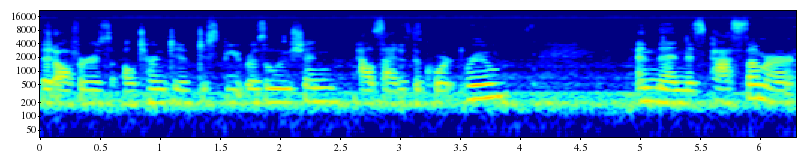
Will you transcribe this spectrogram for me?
that offers alternative dispute resolution outside of the courtroom. And then this past summer,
